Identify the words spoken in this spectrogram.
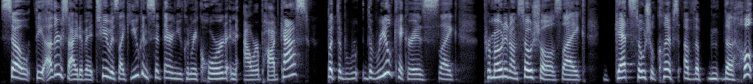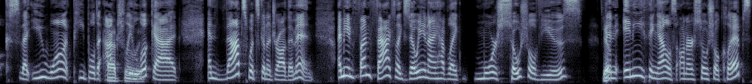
So the other side of it too is like you can sit there and you can record an hour podcast, but the the real kicker is like promote it on socials, like get social clips of the the hooks that you want people to actually Absolutely. look at, and that's what's going to draw them in. I mean, fun fact, like Zoe and I have like more social views Yep. than anything else on our social clips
